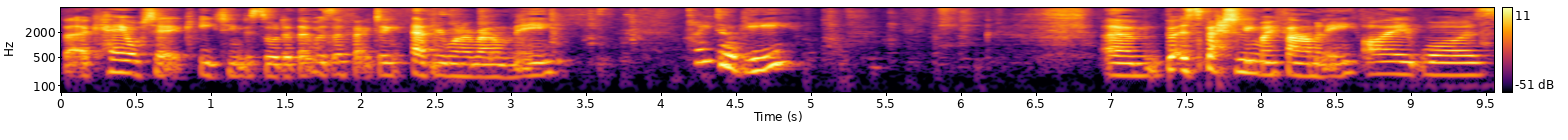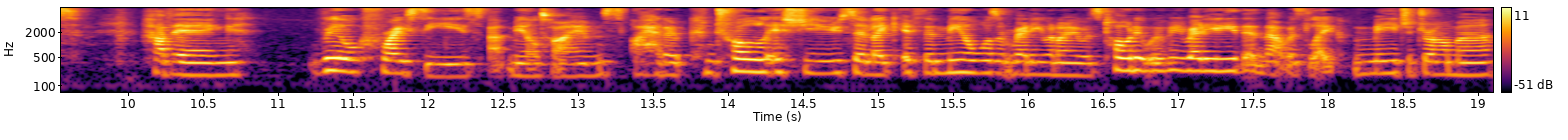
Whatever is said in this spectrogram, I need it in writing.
but a chaotic eating disorder that was affecting everyone around me. Hi, doggy. Um, but especially my family. I was having real crises at meal times. I had a control issue, so like if the meal wasn't ready when I was told it would be ready, then that was like major drama.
